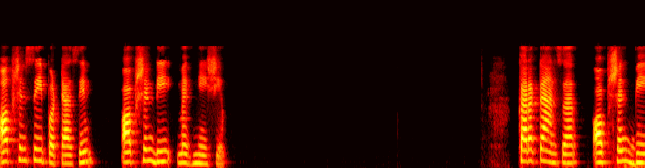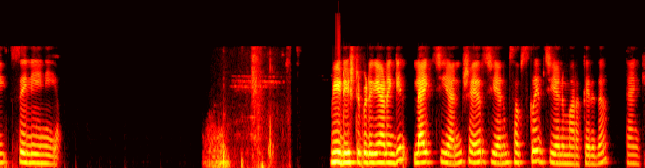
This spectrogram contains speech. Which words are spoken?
Option C, potassium. Option D magnesium correct answer option B selenium video ഇഷ്ടപ്പെടുകയാണെങ്കിൽ ലൈക്ക് ചെയ്യാനും ഷെയർ ചെയ്യാനും സബ്സ്ക്രൈബ് ചെയ്യാനും മറക്കരുത്. താങ്ക്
